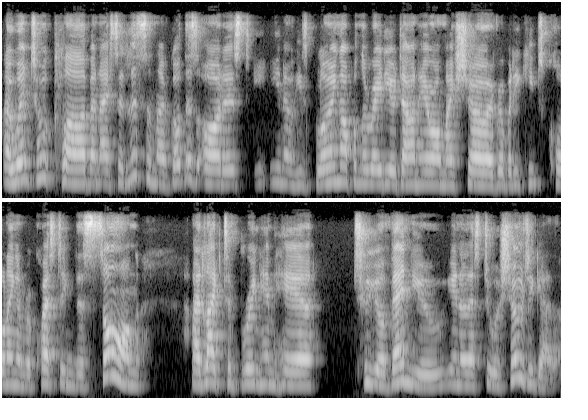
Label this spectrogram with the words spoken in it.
I went to a club and I said, listen, I've got this artist, you know, he's blowing up on the radio down here on my show. Everybody keeps calling and requesting this song. I'd like to bring him here to your venue. You know, let's do a show together.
